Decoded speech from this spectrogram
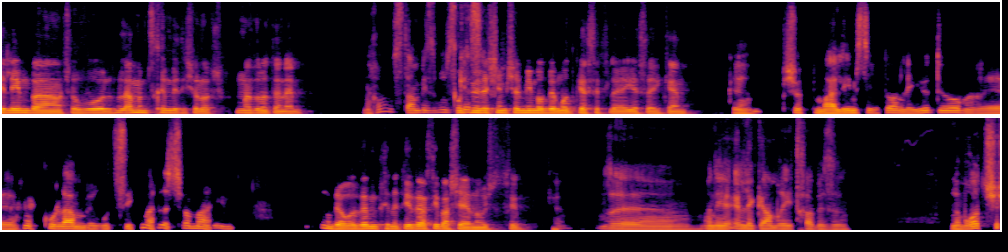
כלים בשרוול, למה הם צריכים ב-T3? מה זה נותן להם? נכון, סתם בזבוז חוץ כסף. מזה שהם משלמים הרבה מאוד כסף ל-ESA, כן. כן, פשוט מעלים סרטון ליוטיוב וכולם מרוצים עד השמיים. זהו, זה מבחינתי, זה הסיבה שהם לא משתתפים. זה... אני לגמרי איתך בזה. למרות ש...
